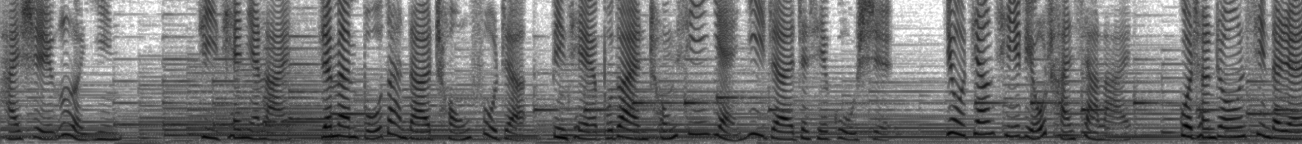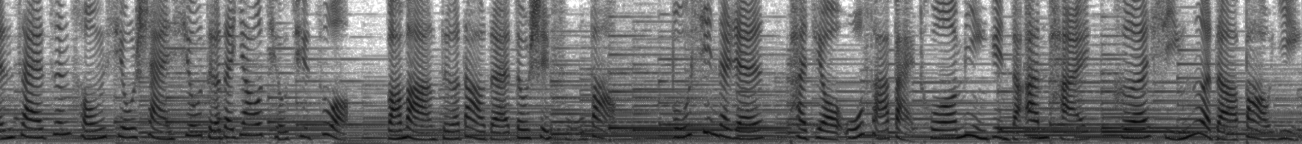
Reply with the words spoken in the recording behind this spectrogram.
还是恶因。几千年来，人们不断地重复着，并且不断重新演绎着这些故事，又将其流传下来。过程中，信的人在遵从修善修德的要求去做。往往得到的都是福报，不信的人怕就无法摆脱命运的安排和行恶的报应。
